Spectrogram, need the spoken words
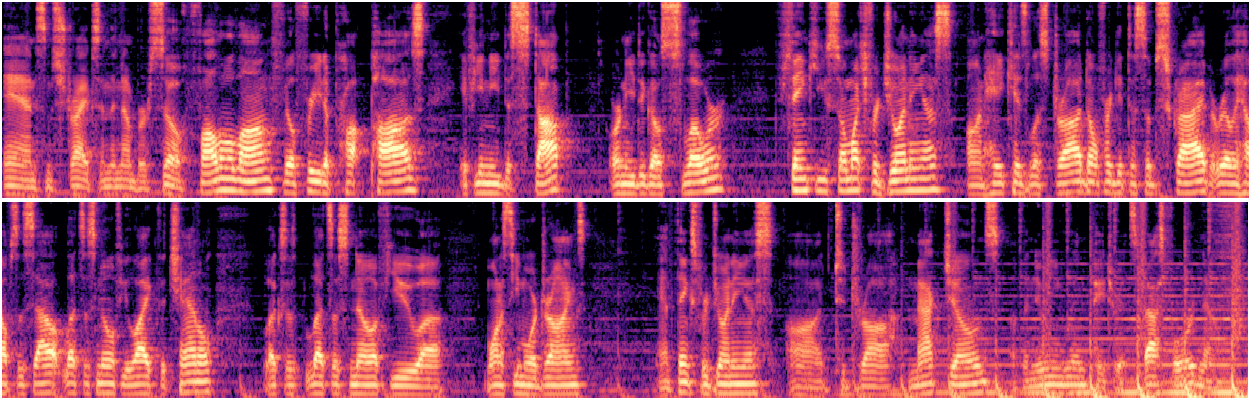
and some stripes in the number. So follow along. Feel free to pause if you need to stop or need to go slower. Thank you so much for joining us on Hey Kids Let's Draw. Don't forget to subscribe. It really helps us out. Lets us know if you like the channel. Lets us, lets us know if you uh, want to see more drawings. And thanks for joining us uh, to draw Mac Jones of the New England Patriots. Fast forward now.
